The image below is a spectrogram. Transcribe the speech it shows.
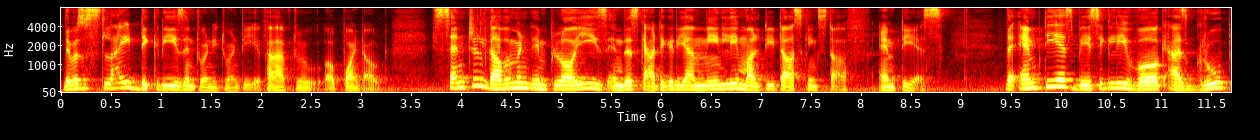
There was a slight decrease in 2020, if I have to uh, point out. Central government employees in this category are mainly multitasking staff, MTS. The MTS basically work as Group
